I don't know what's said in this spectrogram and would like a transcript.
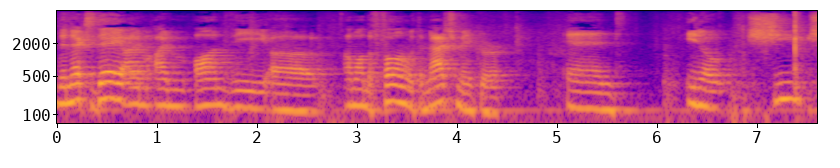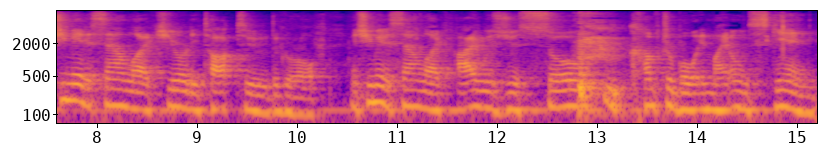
the next day, I'm I'm on the uh, I'm on the phone with the matchmaker, and you know, she she made it sound like she already talked to the girl, and she made it sound like I was just so comfortable in my own skin.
